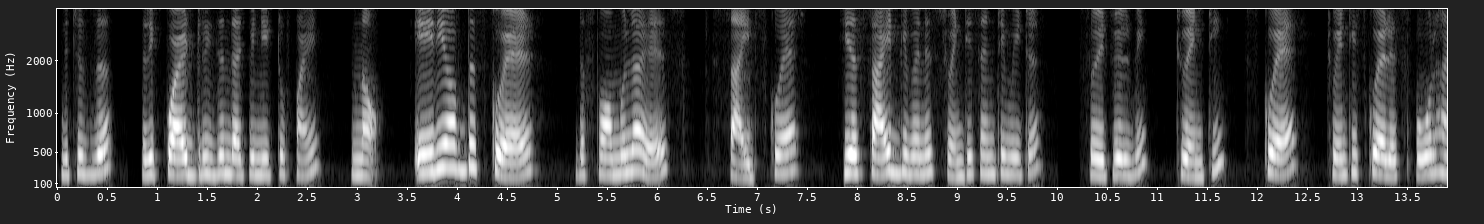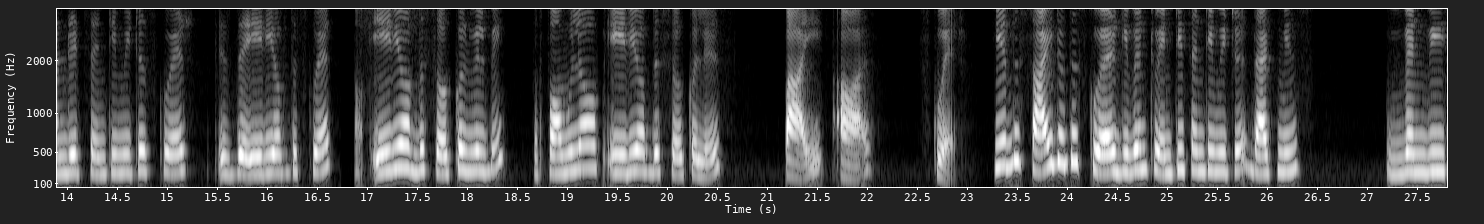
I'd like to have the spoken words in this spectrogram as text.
which is the required region that we need to find. Now area of the square the formula is side square. Here side given is 20 centimeter. So it will be 20 square 20 square is 400 centimeter square is the area of the square. Now area of the circle will be the formula of area of the circle is pi r square. Here the side of the square given 20 centimeter that means when we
